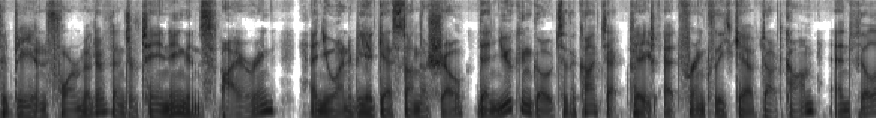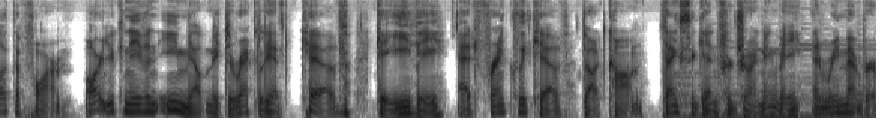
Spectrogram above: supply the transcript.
could be informative, entertaining, inspiring, and you want to be a guest on the show, then you can go to the contact page at franklykev.com and fill out the form. Or you can even email me directly at kev, K-E-V, at franklykev.com. Thanks again for joining me. And remember,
